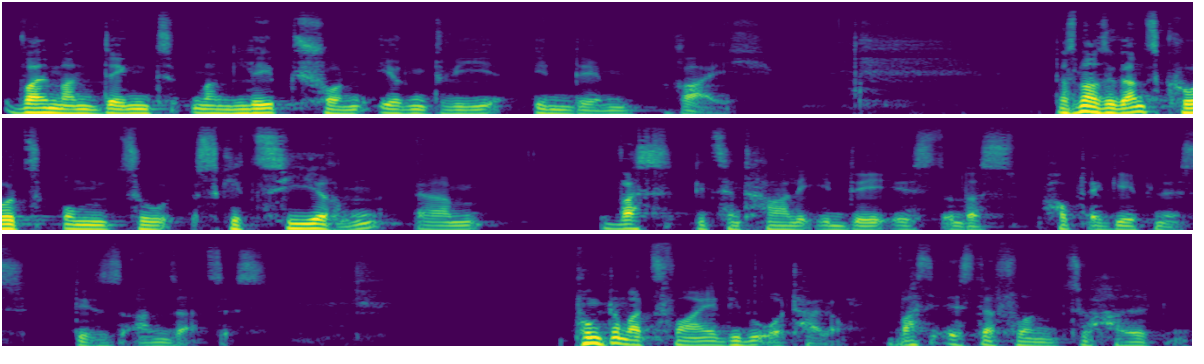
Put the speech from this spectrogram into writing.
weil man denkt, man lebt schon irgendwie in dem Reich. Das mal so ganz kurz, um zu skizzieren, ähm, was die zentrale Idee ist und das Hauptergebnis dieses Ansatzes. Punkt Nummer zwei, die Beurteilung. Was ist davon zu halten?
